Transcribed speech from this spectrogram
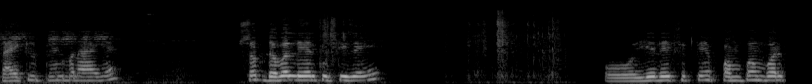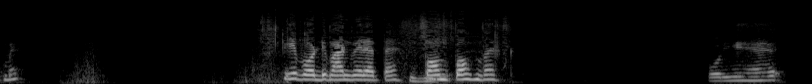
साइकिल प्रिंट बनाया गया सब डबल लेयर कुर्तीज है। ये और ये देख सकते हैं पम पम वर्क में। ये बहुत डिमांड में रहता है पॉम पॉम वर्क। और ये है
